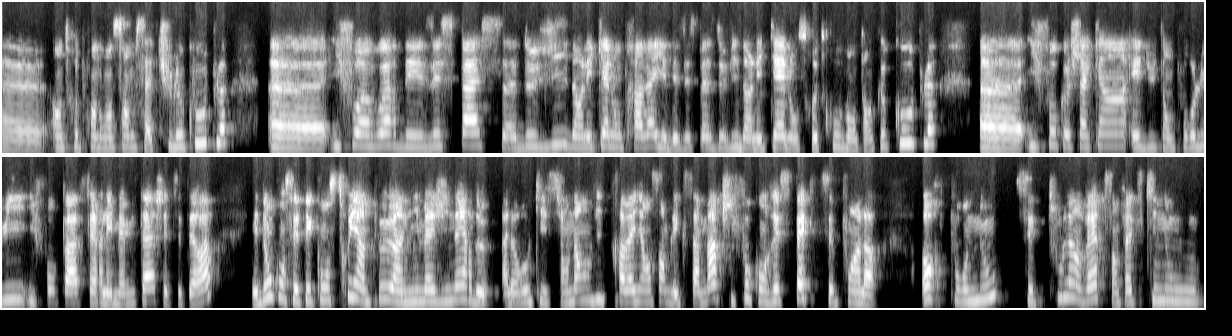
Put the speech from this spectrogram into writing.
euh, entreprendre ensemble, ça tue le couple. Il faut avoir des espaces de vie dans lesquels on travaille et des espaces de vie dans lesquels on se retrouve en tant que couple. il faut que chacun ait du temps pour lui. Il ne faut pas faire les mêmes tâches, etc. Et donc, on s'était construit un peu un imaginaire de, alors, OK, si on a envie de travailler ensemble et que ça marche, il faut qu'on respecte ces points-là. Or, pour nous, c'est tout l'inverse. En fait, ce qui nous,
